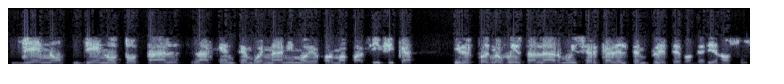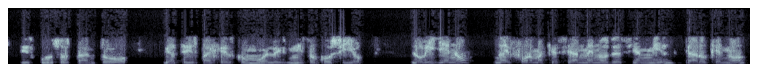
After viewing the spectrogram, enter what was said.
lleno, lleno total, la gente en buen ánimo, de forma pacífica, y después me fui a instalar muy cerca del templete donde dieron sus discursos tanto Beatriz Pajés como el exministro Cosío. Lo vi lleno, no hay forma que sean menos de cien mil, claro que no.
